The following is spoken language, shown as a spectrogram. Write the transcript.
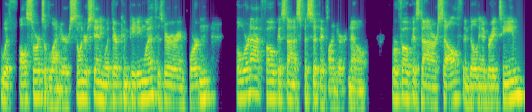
with all sorts of lenders. So understanding what they're competing with is very, very important. But we're not focused on a specific lender. No, we're focused on ourselves and building a great team.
